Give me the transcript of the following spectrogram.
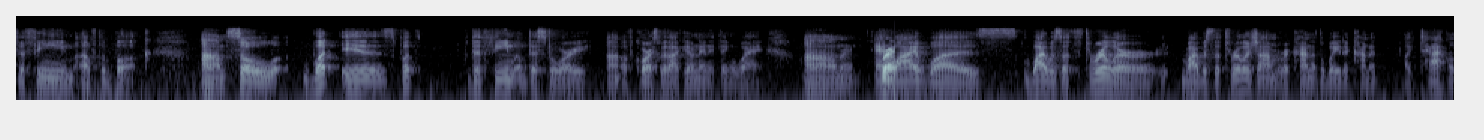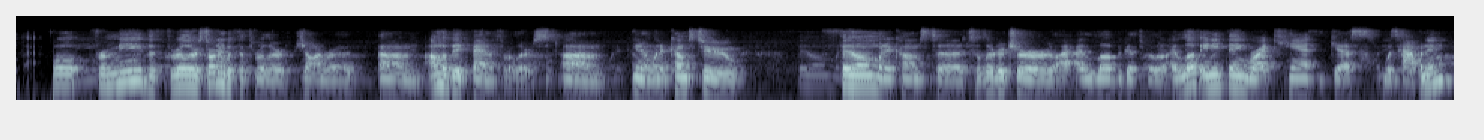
the theme of the book. Um, so, what is what's the theme of the story? Um, of course, without giving anything away. Um, right. And right. why was why was a thriller? Why was the thriller genre kind of the way to kind of like tackle that? Well, for me, the thriller, starting with the thriller genre, um, I'm a big fan of thrillers. Um, you know, when it comes to film, when it comes to, to literature. I, I love a good thriller. I love anything where I can't guess what's happening.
